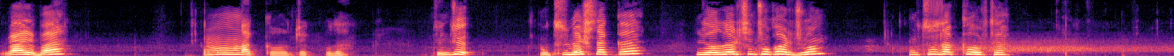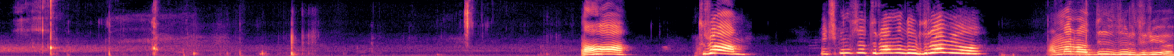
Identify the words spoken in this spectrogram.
Galiba. Ama 10 dakika olacak bu da. Çünkü 35 dakika yollar için çok harcıyorum. 30 dakika orta. Aha. Tram. Hiç kimse tramı durduramıyor. Ama Rodri durduruyor.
